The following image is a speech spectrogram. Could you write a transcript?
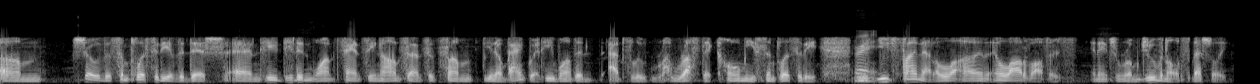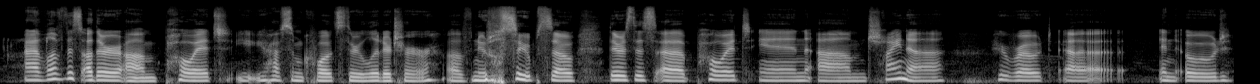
Um, show the simplicity of the dish and he he didn't want fancy nonsense at some you know banquet he wanted absolute rustic homey simplicity Right. you, you find that a lot in a lot of authors in ancient Rome Juvenal especially I love this other um, poet. You, you have some quotes through literature of noodle soup. So there's this uh, poet in um, China who wrote uh, an ode,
